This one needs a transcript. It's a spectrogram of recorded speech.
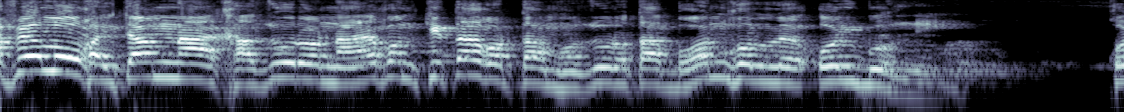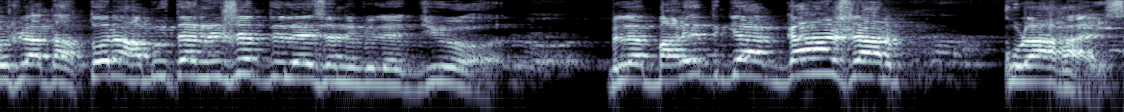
আপেলও খাইতাম না খাজুরও না এখন কিতা করতাম হুজুর তা বন করলে ওইব নি। কইসলা ডাক্তরে হাবুতা নিষেধ দিলেছে নি বলে জিও বলে বাড়িত গিয়া গাছ আর কুড়া খাইস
